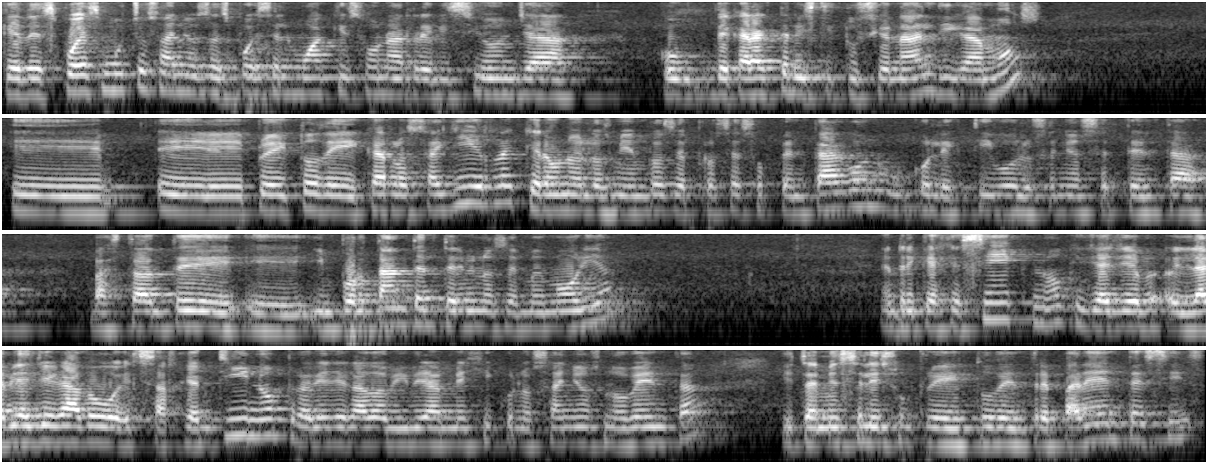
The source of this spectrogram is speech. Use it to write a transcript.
que después, muchos años después, el MUAC hizo una revisión ya de carácter institucional, digamos, eh, el proyecto de Carlos Aguirre, que era uno de los miembros del Proceso Pentágono, un colectivo de los años 70 bastante eh, importante en términos de memoria. Enrique Gesic, ¿no? que ya había llegado, es argentino, pero había llegado a vivir a México en los años 90 y también se le hizo un proyecto de entre paréntesis.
